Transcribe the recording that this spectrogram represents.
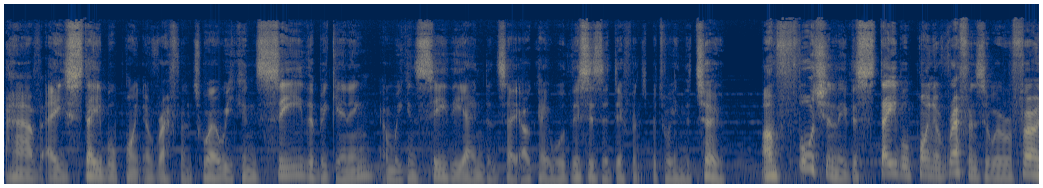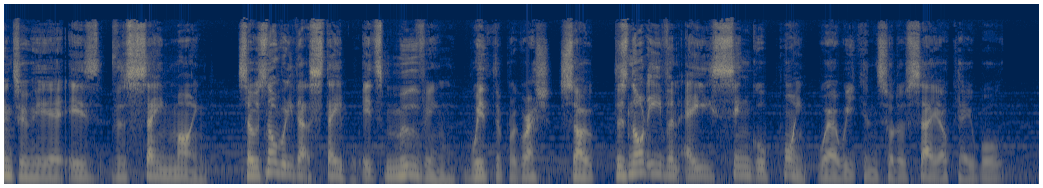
have a stable point of reference where we can see the beginning and we can see the end and say, okay, well, this is the difference between the two. Unfortunately, the stable point of reference that we're referring to here is the same mind. So it's not really that stable. It's moving with the progression. So there's not even a single point where we can sort of say, okay, well,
